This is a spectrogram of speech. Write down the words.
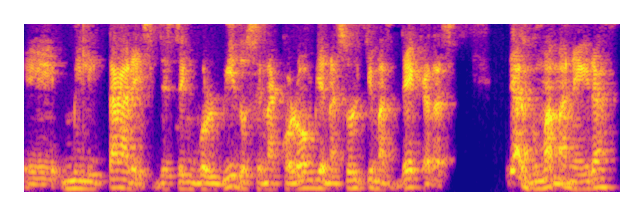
eh, militares desenvolvidos na Colômbia nas últimas décadas, de alguma maneira,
